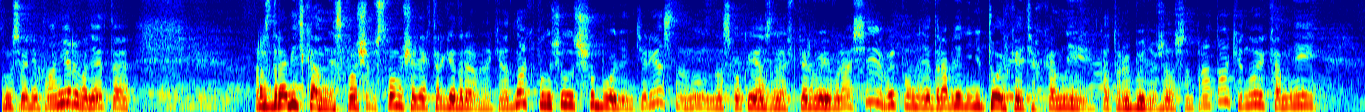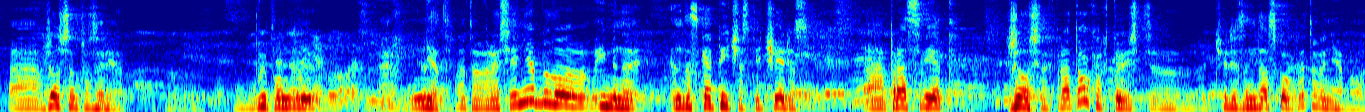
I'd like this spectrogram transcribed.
Мы сегодня планировали это раздробить камни с помощью, с помощью электрогидравлики. Однако получилось еще более интересно. Ну, насколько я знаю, впервые в России выполнили дробление не только этих камней, которые были в желчном протоке, но и камней э, в желчном пузыре. Выполнили... Этого не было в России? Нет, этого в России не было. Именно эндоскопически через э, просвет желчных протоках, то есть э, через эндоскоп, этого не было.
